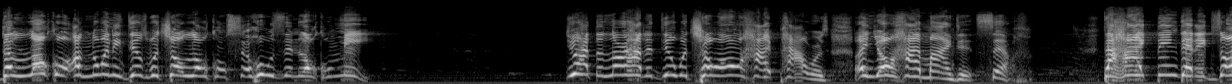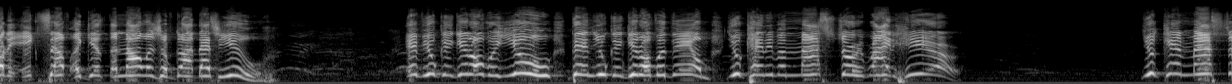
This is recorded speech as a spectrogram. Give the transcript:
The local anointing deals with your local, so who's in local me. You have to learn how to deal with your own high powers and your high minded self. The high thing that exalted itself against the knowledge of God, that's you. If you can get over you, then you can get over them. You can't even master right here. You can't master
